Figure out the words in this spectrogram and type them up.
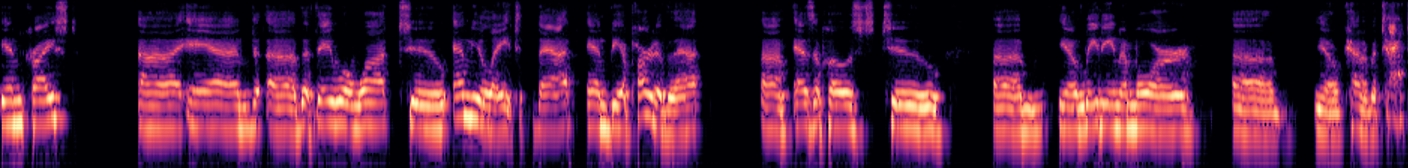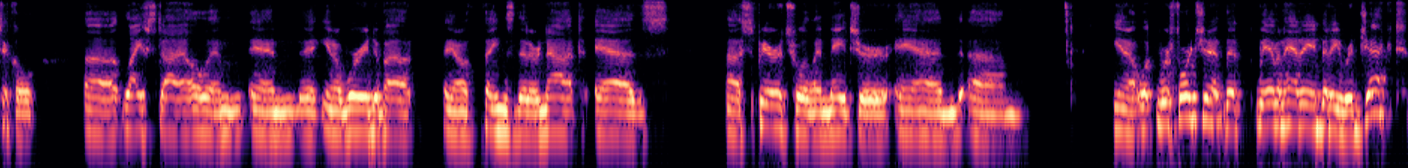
in christ uh, and uh, that they will want to emulate that and be a part of that um, as opposed to um, you know leading a more uh, you know kind of a tactical uh, lifestyle and and uh, you know worried about you know things that are not as uh, spiritual in nature. And um, you know we're fortunate that we haven't had anybody reject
